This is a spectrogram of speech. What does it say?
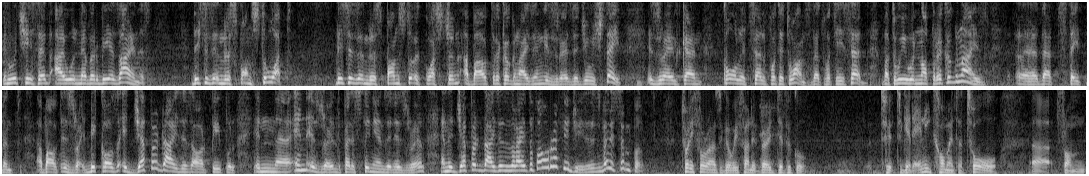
in which he said, I will never be a Zionist. This is in response to what? This is in response to a question about recognizing Israel as a Jewish state. Israel can call itself what it wants, that's what he said. But we will not recognize uh, that statement about Israel because it jeopardizes our people in, uh, in Israel, the Palestinians in Israel, and it jeopardizes the right of our refugees. It's very simple. 24 hours ago, we found it very difficult to, to get any comment at all uh, from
